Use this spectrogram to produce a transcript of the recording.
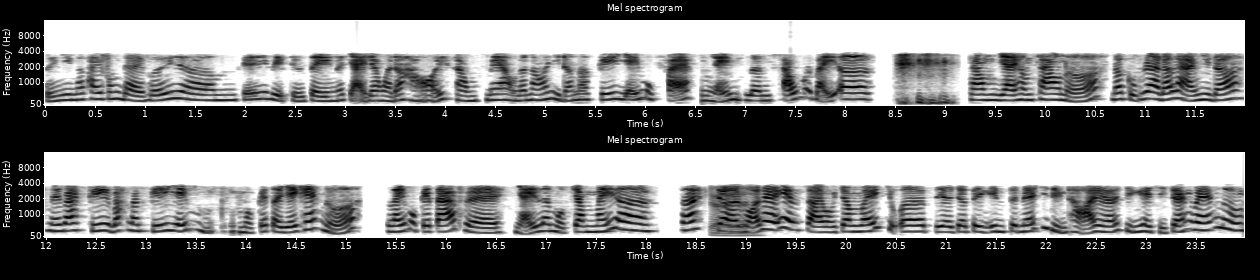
tự nhiên nó thấy vấn đề với uh, cái việc trừ tiền nó chạy ra ngoài đó hỏi xong mấy ông nó nói gì đó nó ký giấy một phát nhảy lên 67 ơ. Xong vài hôm sau nữa nó cũng ra đó làm gì đó mấy bác ký bắt nó ký giấy một cái tờ giấy khác nữa lấy một cái táp về nhảy lên một trăm mấy ơ. Trời, trời mỗi tháng em xài một trăm mấy chục ơ cho tiền internet với điện thoại hả? Chị nghe chị chán ván luôn.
